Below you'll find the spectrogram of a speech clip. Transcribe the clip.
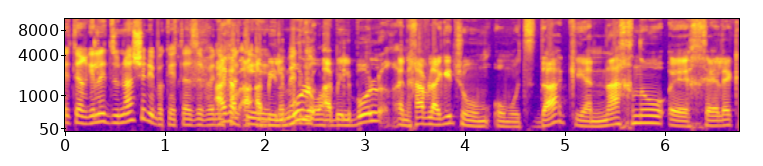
את הרגלי תזונה שלי בקטע הזה, ואני אגב, אכלתי באמת גרוע. הבלבול, אני חייב להגיד שהוא הוא מוצדק, כי אנחנו אה, חלק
